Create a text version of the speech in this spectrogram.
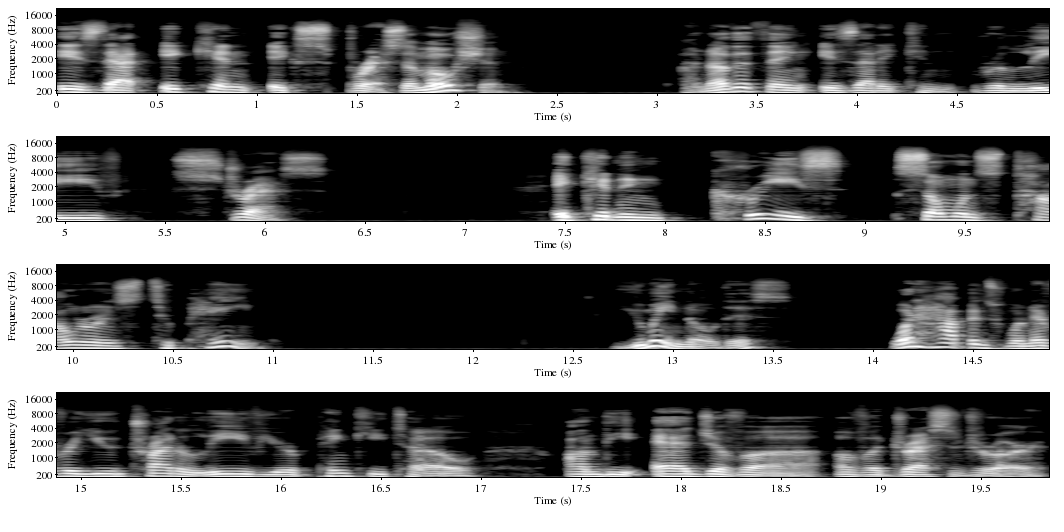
is that it can express emotion. Another thing is that it can relieve stress. It can increase someone's tolerance to pain. You may know this. What happens whenever you try to leave your pinky toe on the edge of a of a dresser drawer?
